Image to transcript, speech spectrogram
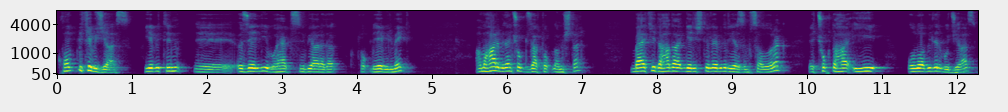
Komplike bir cihaz. Hiabit'in e, özelliği bu. Hepsini bir arada toplayabilmek. Ama harbiden çok güzel toplamışlar. Belki daha da geliştirilebilir yazılımsal olarak. Ve çok daha iyi olabilir bu cihaz.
